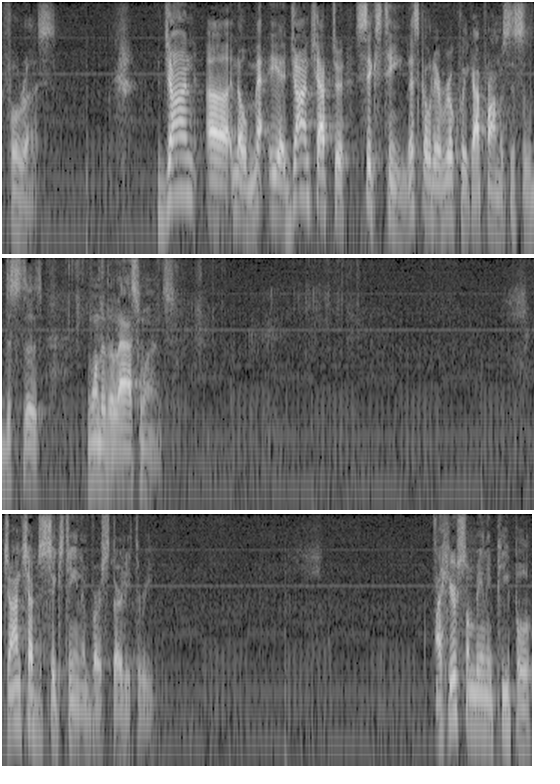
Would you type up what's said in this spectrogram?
for us? John, uh, no, yeah, John chapter 16. Let's go there real quick. I promise. This is, this is one of the last ones. John chapter 16 and verse 33. I hear so many people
